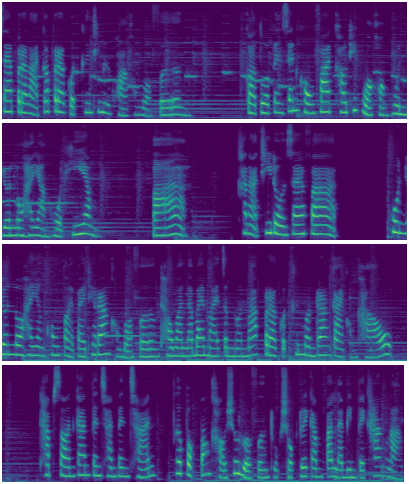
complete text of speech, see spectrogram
แซ่บประหลาดก็ปรากฏขึ้นที่มือขวาของหลัวเฟิง ก่อตัวเป็นเส้นโค้งฟาดเข้าที่หัวของหุ่นยนต์โลหะอย่างโหดเหี้ยมป้าขณะที่โดนแส้ฟาด หุ่นยนต์โลหะยังคงต่อยไปที่ร่างของหลัวเฟิงทวันและใบไม้จำนวนมากปรากฏขึ้นบนร่างกายของเขา ทับซ้อนกันเป็นชั้นเป็นชั้น เพื่อปกป้องเขาชู่หลัวเฟิงถูกชกด้วยกำปั้นและบินไปข้างหลัง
